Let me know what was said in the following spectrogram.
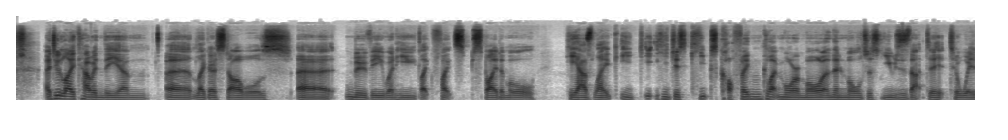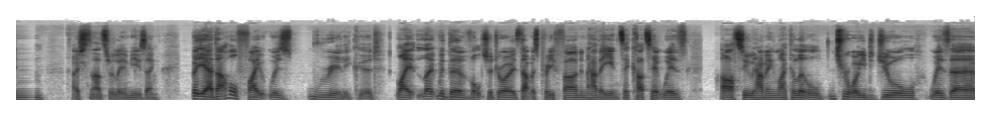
I do like how in the um uh Lego Star Wars uh movie when he like fights Spider Maul, he has like he he just keeps coughing like more and more, and then Maul just uses that to hit to win. I just think that's really amusing. But yeah, that whole fight was really good. Like like with the vulture droids, that was pretty fun, and how they intercut it with R2 having like a little droid duel with uh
